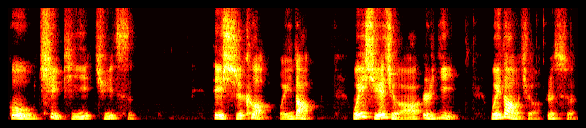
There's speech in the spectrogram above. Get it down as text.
故去皮取此。第十课为道。为学者日益，为道者日损。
